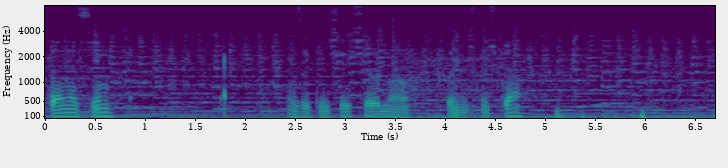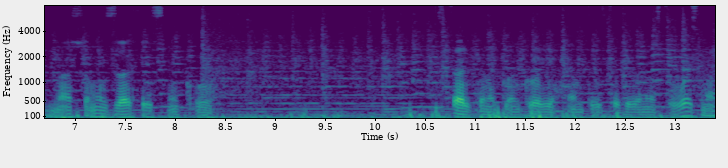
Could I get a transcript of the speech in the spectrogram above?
Вітання всім. Закінчив ще одного помічничка нашому захиснику. Сталька на кланкові М398.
